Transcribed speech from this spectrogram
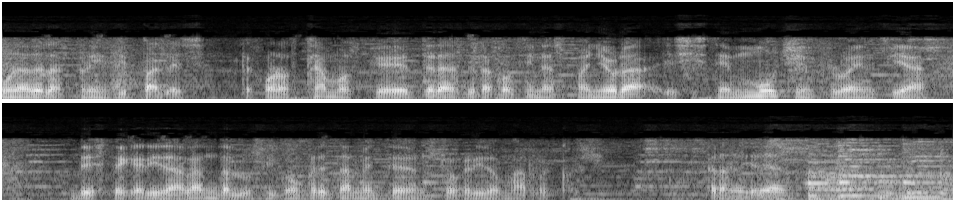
una de las principales. Reconozcamos que detrás de la cocina española existe mucha influencia de este querido Al-Ándalus y concretamente de nuestro querido Marruecos. Gracias.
